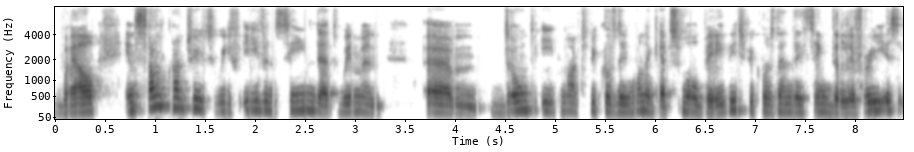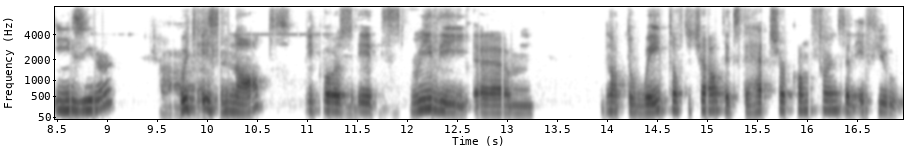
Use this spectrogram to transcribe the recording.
well. In some countries, we've even seen that women um, don't eat much because they want to get small babies because then they think delivery is easier Ah, which is not because it's really um, not the weight of the child it's the head circumference and if you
